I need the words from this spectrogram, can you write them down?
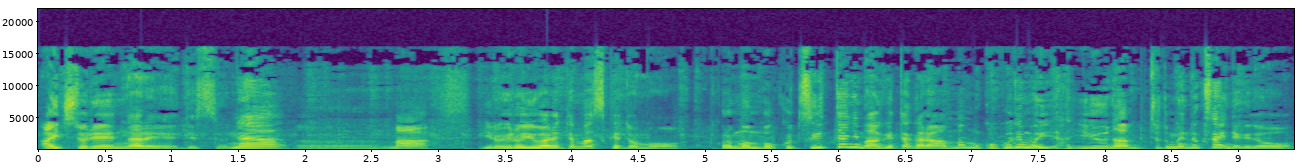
愛知トレーナレですよね。うん、まあ、いろいろ言われてますけども、これもう僕ツイッターにもあげたから、あんまもうここでも言うのはちょっとめんどくさいんだけど、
